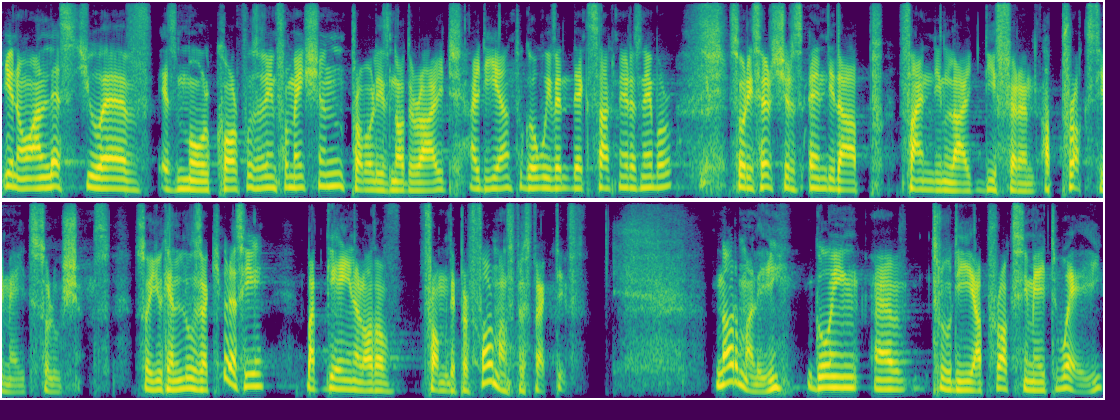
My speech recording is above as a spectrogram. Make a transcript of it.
you know, unless you have a small corpus of information, probably is not the right idea to go with the exact nearest neighbor. So researchers ended up finding like different approximate solutions. So you can lose accuracy, but gain a lot of from the performance perspective. Normally, going uh, through the approximate way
